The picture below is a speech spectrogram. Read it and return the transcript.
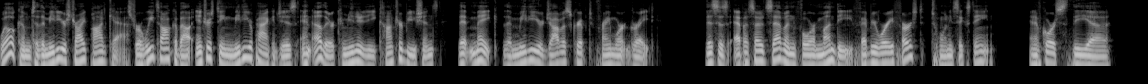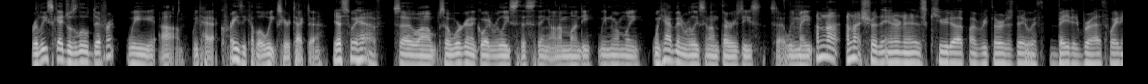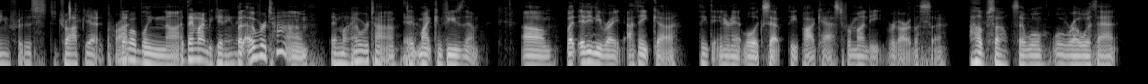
Welcome to the Meteor Strike podcast, where we talk about interesting Meteor packages and other community contributions that make the Meteor JavaScript framework great. This is episode 7 for Monday, February 1st, 2016. And of course, the uh, release schedule is a little different. We um, we've had a crazy couple of weeks here, Tecto. Yes, we have. So um, so we're going to go ahead and release this thing on a Monday. We normally we have been releasing on Thursdays, so we may I'm not. I'm not sure the internet is queued up every Thursday with bated breath, waiting for this to drop yet. But- probably not. but, they might be getting there. But over time, they might. over time, Yeah. it might confuse them. Um, but at any rate, I think uh, I think the internet will accept the podcast for Monday regardless. So I hope so. so we'll we'll roll with that.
